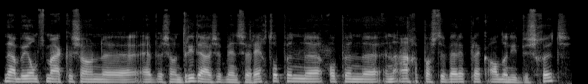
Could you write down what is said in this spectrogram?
Nou, bij ons maken zo'n, eh, hebben zo'n 3000 mensen recht op een, eh, op een, een aangepaste werkplek, al dan niet beschut.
